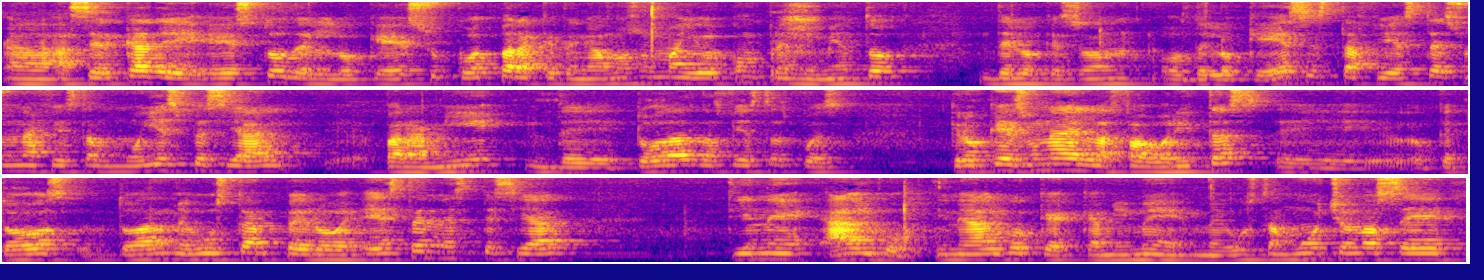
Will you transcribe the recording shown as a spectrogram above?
acerca de esto, de lo que es Sukkot, para que tengamos un mayor comprendimiento de lo que son o de lo que es esta fiesta. Es una fiesta muy especial eh, para mí de todas las fiestas, pues creo que es una de las favoritas, eh, que todos, todas me gustan, pero esta en especial tiene algo, tiene algo que, a mí me, me, gusta mucho, no sé,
